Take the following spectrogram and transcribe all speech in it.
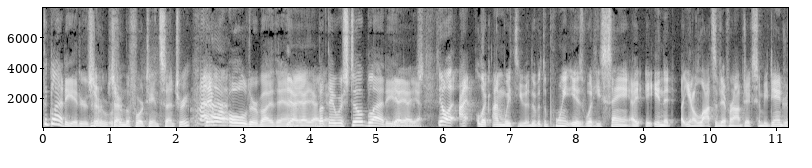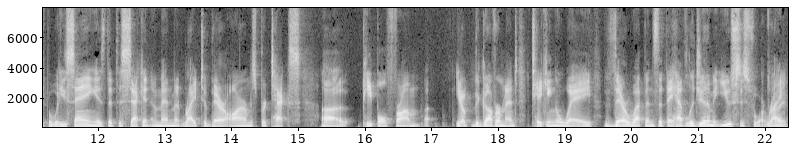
the gladiators Sure, were sure. from the 14th century. They were older by then. Yeah, yeah, yeah, But yeah. they were still gladiators. Yeah, yeah, yeah. You know, I, look, I'm with you. The, the point is what he's saying. In that, you know, lots of different objects can be dangerous, but what he's saying is that the Second Amendment right to bear arms protects uh, people from. uh, You know, the government taking away their weapons that they have legitimate uses for, right? Right.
